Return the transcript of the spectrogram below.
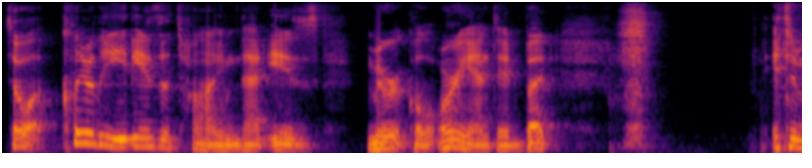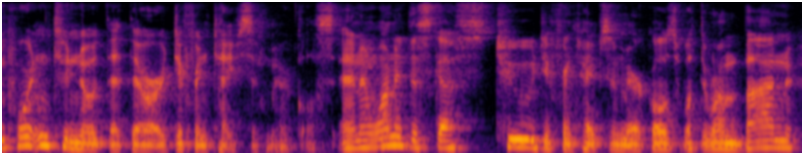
So, clearly, it is a time that is miracle oriented, but it's important to note that there are different types of miracles. And I want to discuss two different types of miracles. What the Ramban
